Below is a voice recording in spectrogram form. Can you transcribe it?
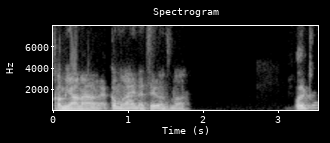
Komm, Jana, komm rein, erzähl uns mal. Ich wollte,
